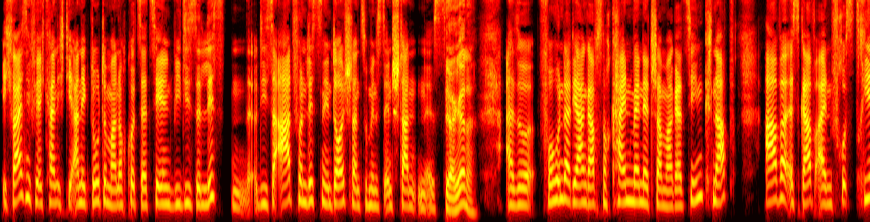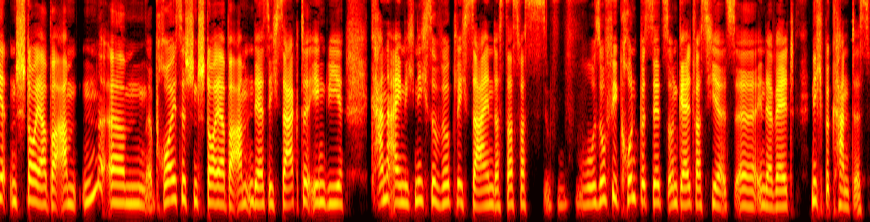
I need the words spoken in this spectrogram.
ich weiß nicht, vielleicht kann ich die Anekdote mal noch kurz erzählen, wie diese Listen, diese Art von Listen in Deutschland zumindest entstanden ist. Ja, gerne. Also vor 100 Jahren gab es noch kein Manager-Magazin, knapp, aber es gab einen frustrierten Steuerbeamten, ähm, preußischen Steuerbeamten, der sich sagte, irgendwie kann eigentlich nicht so wirklich sein, dass das, was, wo so viel Grundbesitz und Geld, was hier ist äh, in der Welt, nicht bekannt ist.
